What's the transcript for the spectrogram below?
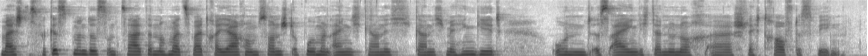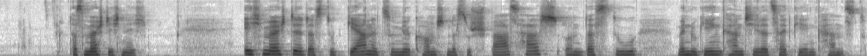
Meistens vergisst man das und zahlt dann nochmal zwei, drei Jahre umsonst, obwohl man eigentlich gar nicht, gar nicht mehr hingeht und ist eigentlich dann nur noch äh, schlecht drauf deswegen. Das möchte ich nicht. Ich möchte, dass du gerne zu mir kommst und dass du Spaß hast und dass du, wenn du gehen kannst, jederzeit gehen kannst.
